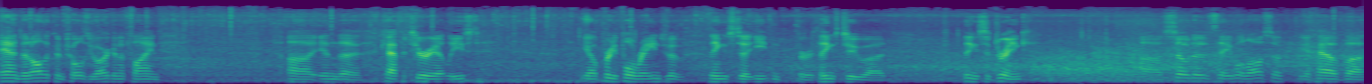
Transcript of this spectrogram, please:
and at all the controls, you are going to find uh, in the cafeteria at least. You know, pretty full range of things to eat or things to uh, things to drink. Uh, sodas, they will also you have uh,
